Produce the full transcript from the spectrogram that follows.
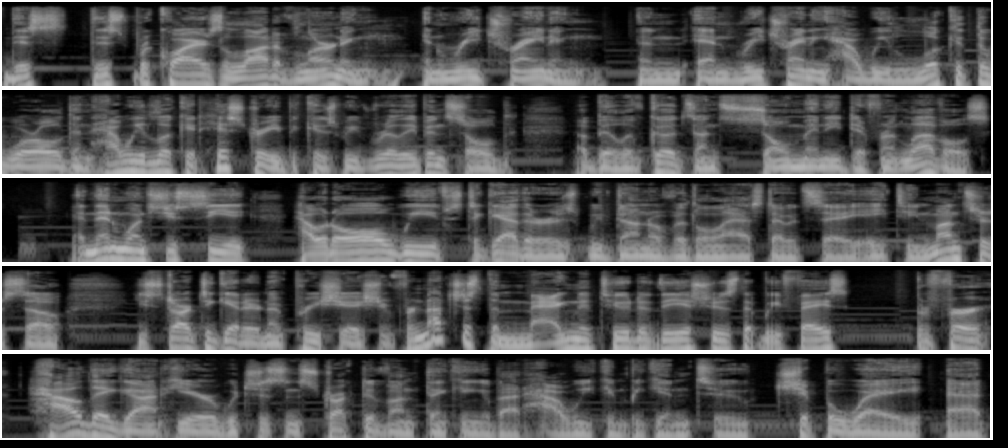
this this requires a lot of learning and retraining and and retraining how we look at the world and how we look at history because we've really been sold a bill of goods on so many different levels. And then once you see how it all weaves together as we've done over the last I would say 18 months or so, you start to get an appreciation for not just the magnitude of the issues that we face, but for how they got here, which is instructive on thinking about how we can begin to chip away at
